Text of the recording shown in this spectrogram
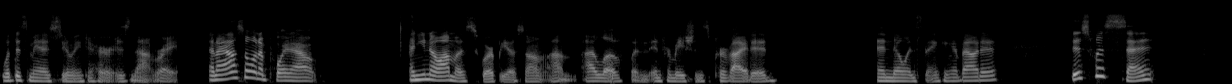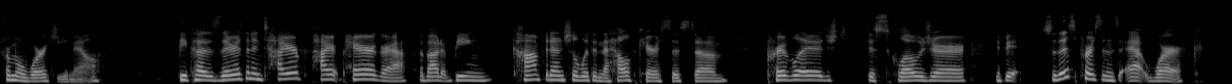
what this man is doing to her, is not right. And I also want to point out, and you know, I'm a Scorpio, so I'm, I'm, I love when information's provided and no one's thinking about it. This was sent from a work email because there's an entire pi- paragraph about it being confidential within the healthcare system, privileged, disclosure. If it so this person's at work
